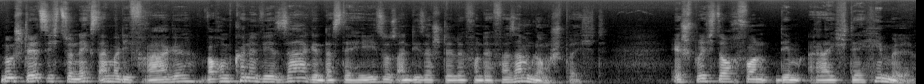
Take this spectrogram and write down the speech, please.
Nun stellt sich zunächst einmal die Frage, warum können wir sagen, dass der Herr Jesus an dieser Stelle von der Versammlung spricht? Er spricht doch von dem Reich der Himmel,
